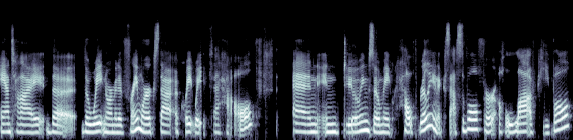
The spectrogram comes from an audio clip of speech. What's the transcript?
anti the the weight normative frameworks that equate weight to health. And in doing so make health really inaccessible for a lot of people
